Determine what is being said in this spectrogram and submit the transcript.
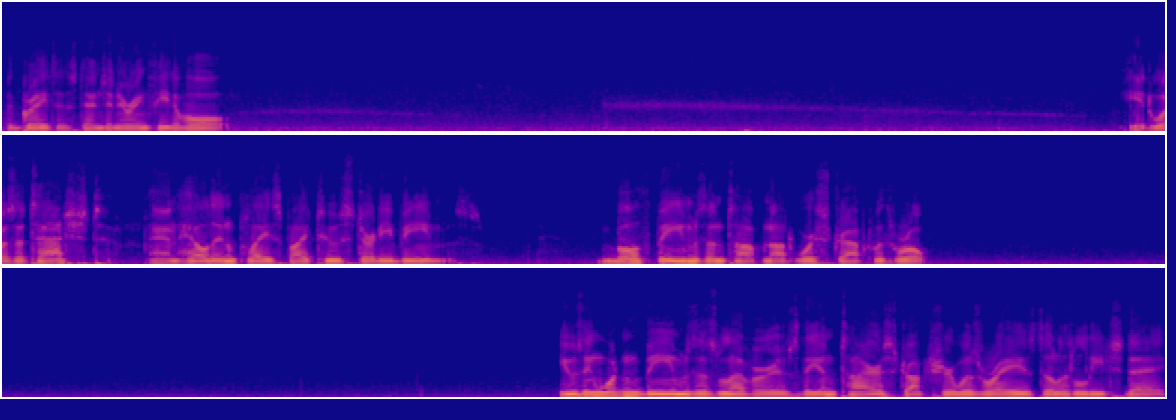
the greatest engineering feat of all. It was attached and held in place by two sturdy beams. Both beams and topknot were strapped with rope. Using wooden beams as levers, the entire structure was raised a little each day.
